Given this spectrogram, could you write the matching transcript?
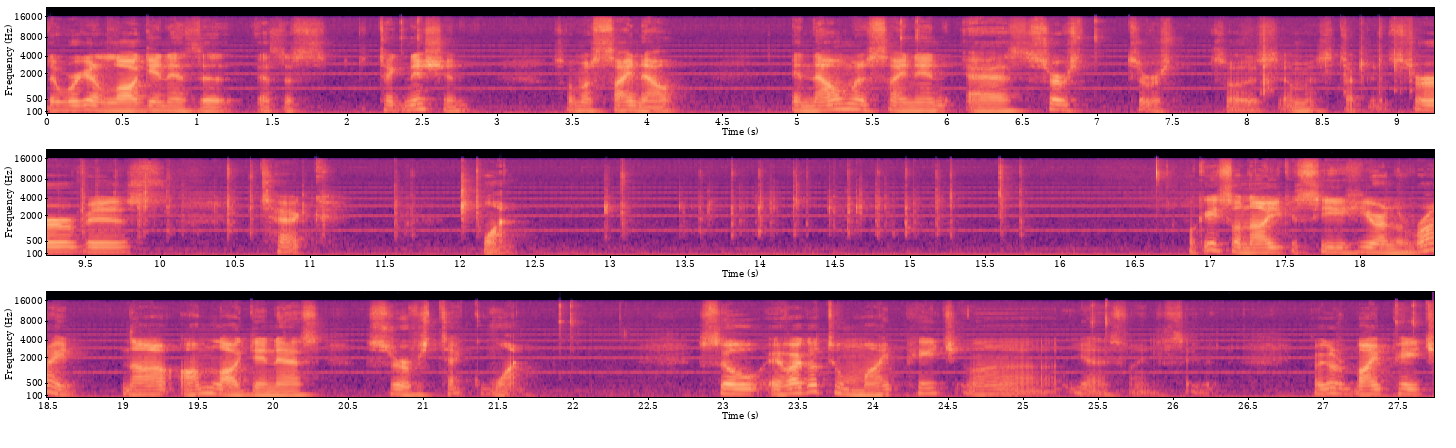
that we're gonna log in as the as a technician. So I'm gonna sign out and now I'm gonna sign in as service service so this, I'm gonna type in service tech one. Okay so now you can see here on the right now I'm logged in as service tech one. So if I go to my page uh, yeah that's fine let's save it. If I go to my page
